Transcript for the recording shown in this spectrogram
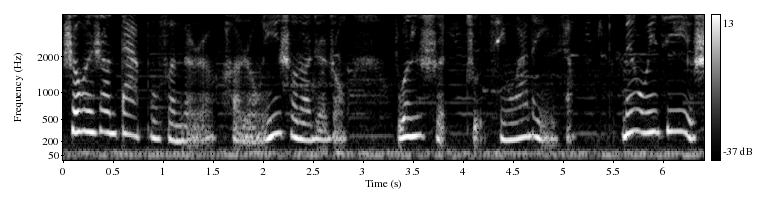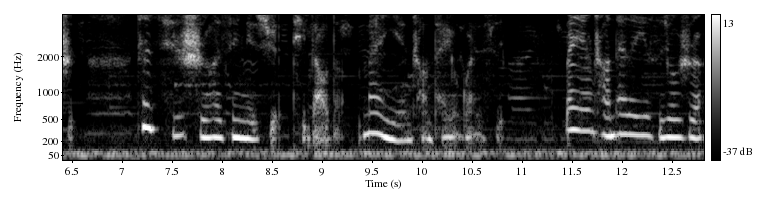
社会上大部分的人很容易受到这种。温水煮青蛙的影响，没有危机意识，这其实和心理学提到的蔓延常态有关系。蔓延常态的意思就是，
